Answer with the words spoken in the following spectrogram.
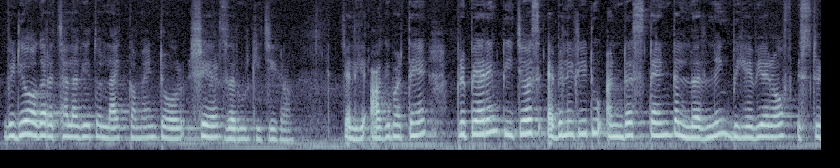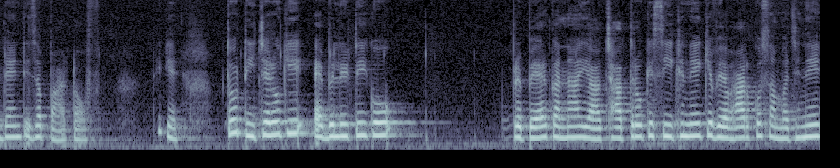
वीडियो अगर अच्छा लगे तो लाइक कमेंट और शेयर ज़रूर कीजिएगा। चलिए आगे बढ़ते हैं। Preparing teachers ability to understand the learning behaviour of student is a part of ठीक है? तो टीचरों की एबिलिटी को प्रिपेयर करना या छात्रों के सीखने के व्यवहार को समझने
